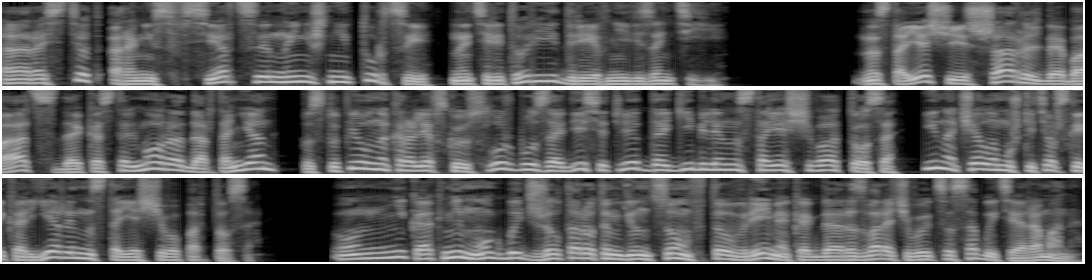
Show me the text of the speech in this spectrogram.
а растет Арамис в сердце нынешней Турции, на территории Древней Византии. Настоящий Шарль де Баац де Кастельмора Д'Артаньян поступил на королевскую службу за 10 лет до гибели настоящего Атоса и начала мушкетерской карьеры настоящего Портоса. Он никак не мог быть желторотым юнцом в то время, когда разворачиваются события романа.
